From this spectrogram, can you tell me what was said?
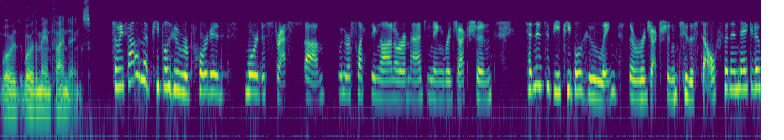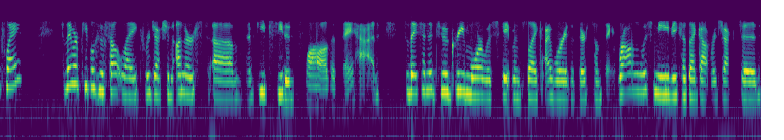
what were, what were the main findings So we found that people who reported more distress um, when reflecting on or imagining rejection tended to be people who linked the rejection to the self in a negative way. So they were people who felt like rejection unearthed um, a deep-seated flaw that they had. So they tended to agree more with statements like, I worry that there's something wrong with me because I got rejected.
